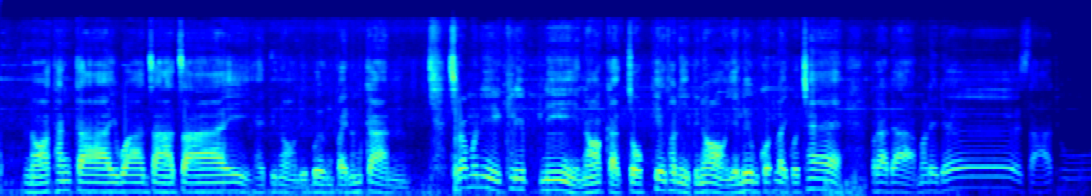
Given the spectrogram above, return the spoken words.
ขเนาะทั้งกายวาจาใจ ให้พี่น้องได้เบิ่งไปน้ำกันสำหรับมื้อนี้คลิปนี้เนาะก็จบเพียงเท่านี้พี่น้อง อย่าลืมกดไลค์กดแชร์ประดามาเลยเด้อสาธุ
